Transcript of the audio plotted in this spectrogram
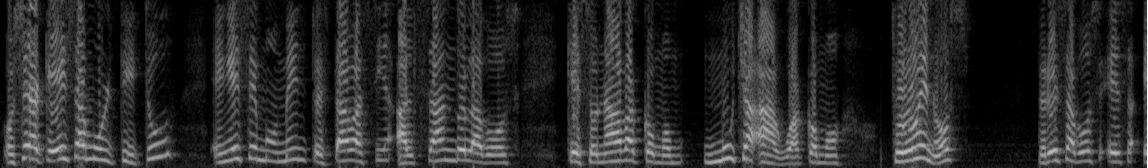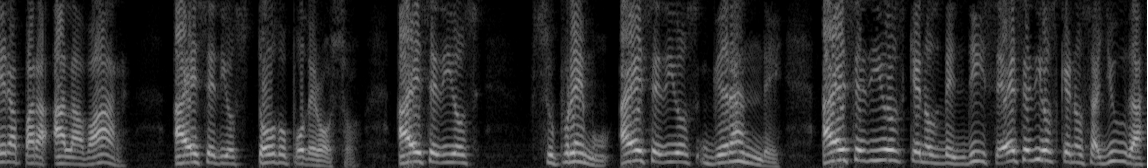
O sea que esa multitud en ese momento estaba alzando la voz que sonaba como mucha agua, como truenos, pero esa voz era para alabar a ese Dios todopoderoso, a ese Dios supremo, a ese Dios grande, a ese Dios que nos bendice, a ese Dios que nos ayuda,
